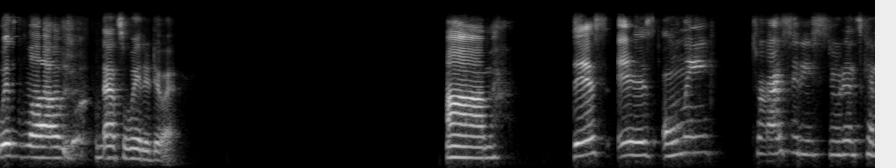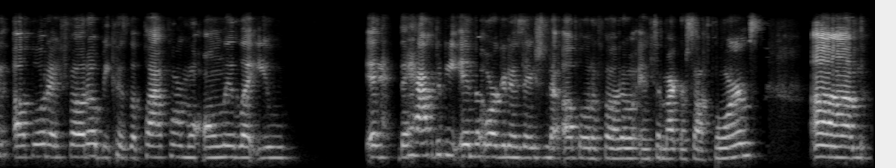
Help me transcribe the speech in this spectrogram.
with love, that's a way to do it. Um, this is only Tri-City students can upload a photo because the platform will only let you it, they have to be in the organization to upload a photo into Microsoft Forms. Um,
